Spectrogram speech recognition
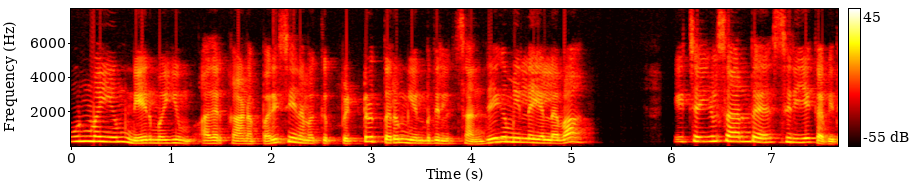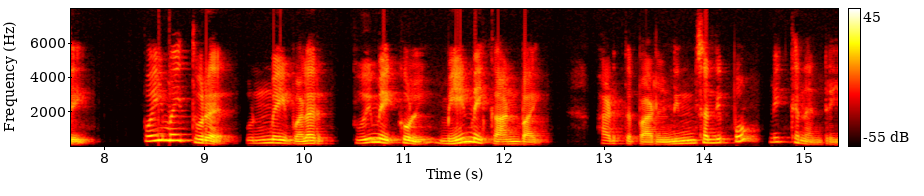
உண்மையும் நேர்மையும் அதற்கான பரிசை நமக்கு பெற்றுத்தரும் என்பதில் சந்தேகம் இல்லை அல்லவா இச்செயல் சார்ந்த சிறிய கவிதை. பொய்மை துற உண்மை வளர் தூய்மைக்குள் மேன்மை காண்பாய். அடுத்த பாடல் நின் சந்திப்போம். மிக்க நன்றி.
